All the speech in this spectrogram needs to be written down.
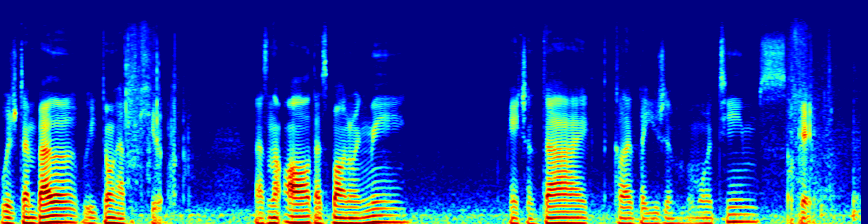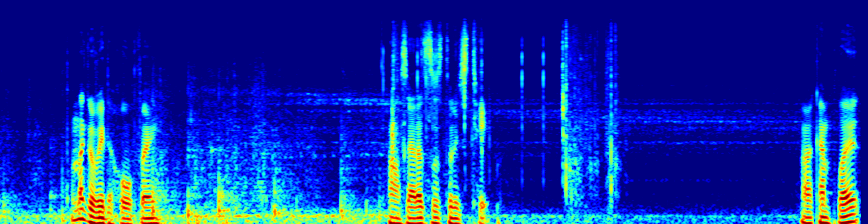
Which then better, we don't have a cure. That's not all that's bothering me. Patients die, collect by using more teams. Okay. I'm not gonna read the whole thing. Honestly, let's listen to this tape. Oh, I can't play it?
